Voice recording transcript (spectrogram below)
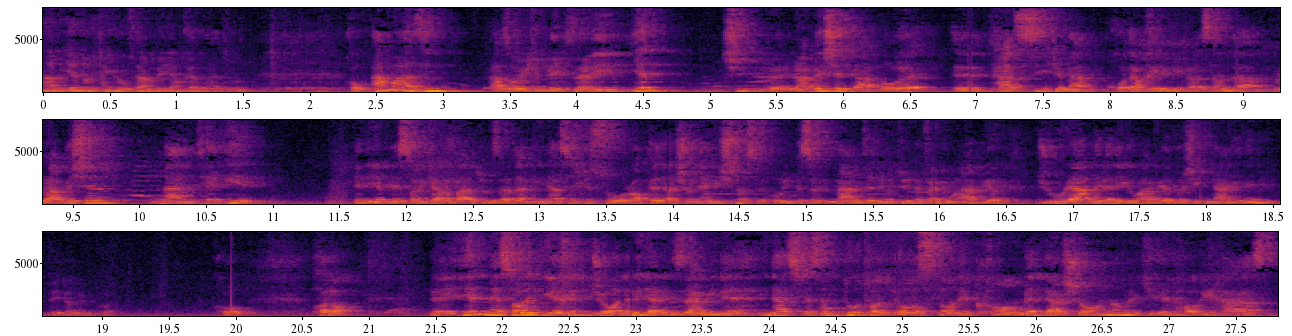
هم یه نکته گفتم بگم خدمتتون. خب اما از این قضایی که بگذریم یه روش در واقع تصحیح که من خودم خیلی میپسندم روش منطقیه. یعنی یه مثالی که الان براتون زدم این هست که سهراب پدرش رو نمی‌شناسه. خب این مثلا منطقی می‌تونیم بفهمیم. اون ابیات جور در نمیاد. اون ابیات باشه این معنی نمی پیدا نمی‌کنه. خب؟ حالا یه مثال دیگه خیلی جالبی در این زمینه این هست که اصلا دو تا داستان کامل در شاهنامه که الحاقی هست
